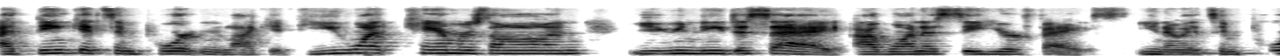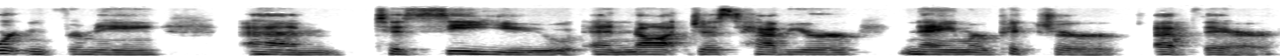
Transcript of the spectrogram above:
i think it's important like if you want cameras on you need to say i want to see your face you know it's mm-hmm. important for me um, to see you and not just have your name or picture up there.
